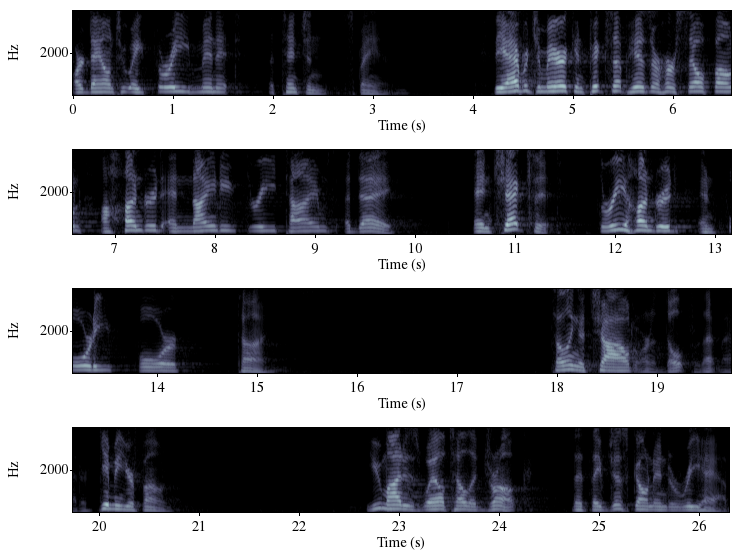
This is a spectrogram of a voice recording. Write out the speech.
are down to a three minute attention span. The average American picks up his or her cell phone 193 times a day and checks it 344 times. Telling a child, or an adult for that matter, give me your phone. You might as well tell a drunk that they've just gone into rehab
